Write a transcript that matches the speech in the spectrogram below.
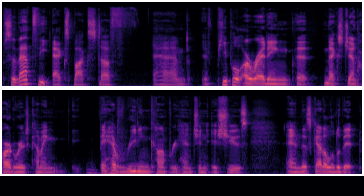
so that's the Xbox stuff. And if people are writing that next gen hardware is coming, they have reading comprehension issues. And this got a little bit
